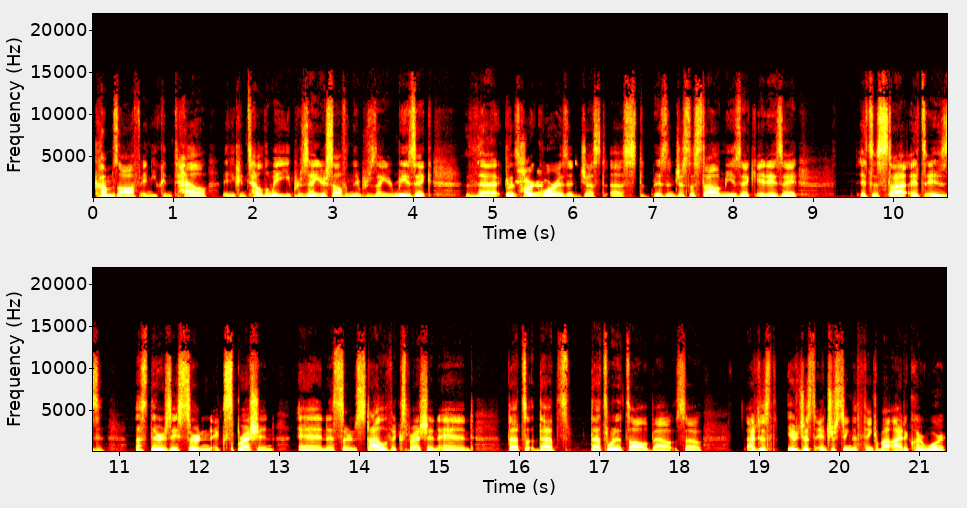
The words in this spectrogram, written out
comes off and you can tell and you can tell the way you present yourself and you present your music that because sure. hardcore isn't just a st- isn't just a style of music it is a it's a style it is a, there's a certain expression and a certain style of expression and that's that's that's what it's all about so I just it was just interesting to think about I declare war.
